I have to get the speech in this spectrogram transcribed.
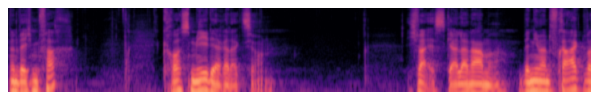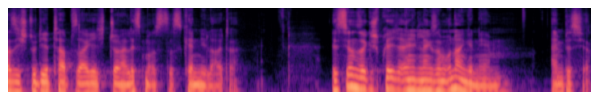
In welchem Fach? Cross-Media-Redaktion. Ich weiß, geiler Name. Wenn jemand fragt, was ich studiert habe, sage ich Journalismus. Das kennen die Leute. Ist dir unser Gespräch eigentlich langsam unangenehm? Ein bisschen.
